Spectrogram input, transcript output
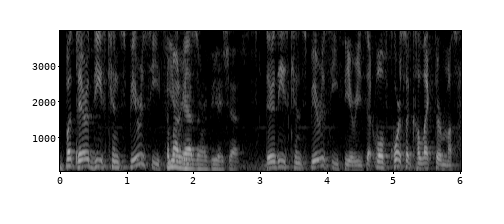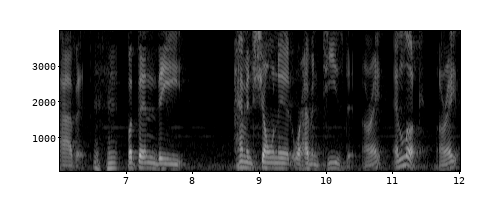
but there are these conspiracy Somebody theories has it on VHS. there are these conspiracy theories that, well, of course, a collector must have it, but then they haven't shown it or haven't teased it. All right, and look, all right,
